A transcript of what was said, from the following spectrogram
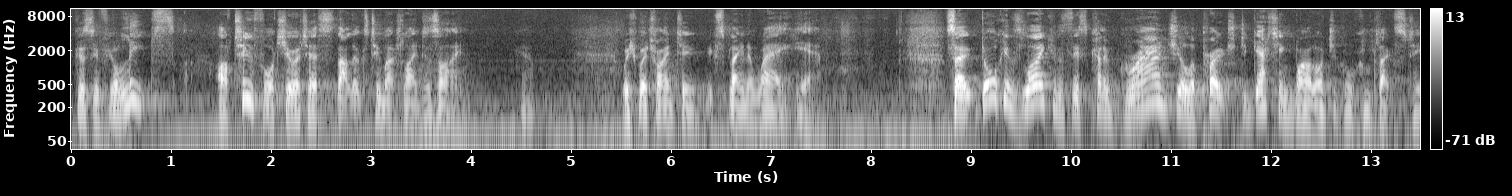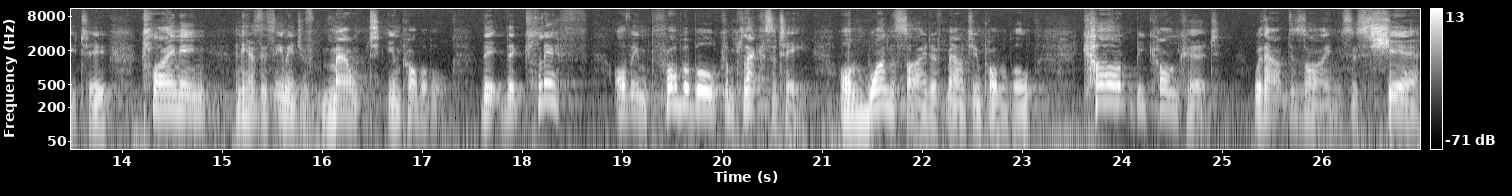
because if your leaps are too fortuitous, that looks too much like design. Yeah? which we're trying to explain away here. So Dawkins likens this kind of gradual approach to getting biological complexity to climbing, and he has this image of Mount Improbable. The, the cliff of improbable complexity on one side of Mount Improbable can't be conquered without design. It's this sheer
